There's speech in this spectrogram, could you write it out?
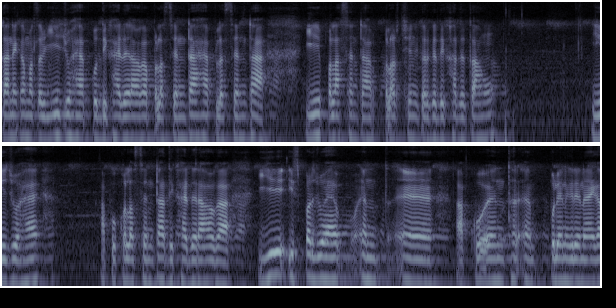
कहने का मतलब ये जो है आपको दिखाई दे रहा होगा प्लासेंटा है, प्लासेंटा। ये प्लासेंटा कलर चेंज करके दिखा देता हूँ। ये जो है आपको क्लासेंटा दिखाई दे रहा होगा। ये इस पर जो है आपको प्लेन ग्रेन आएगा।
